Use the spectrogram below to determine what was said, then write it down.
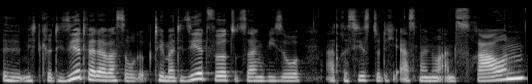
äh, nicht kritisiert werde, was so thematisiert wird, sozusagen, wieso adressierst du dich erstmal nur an Frauen?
